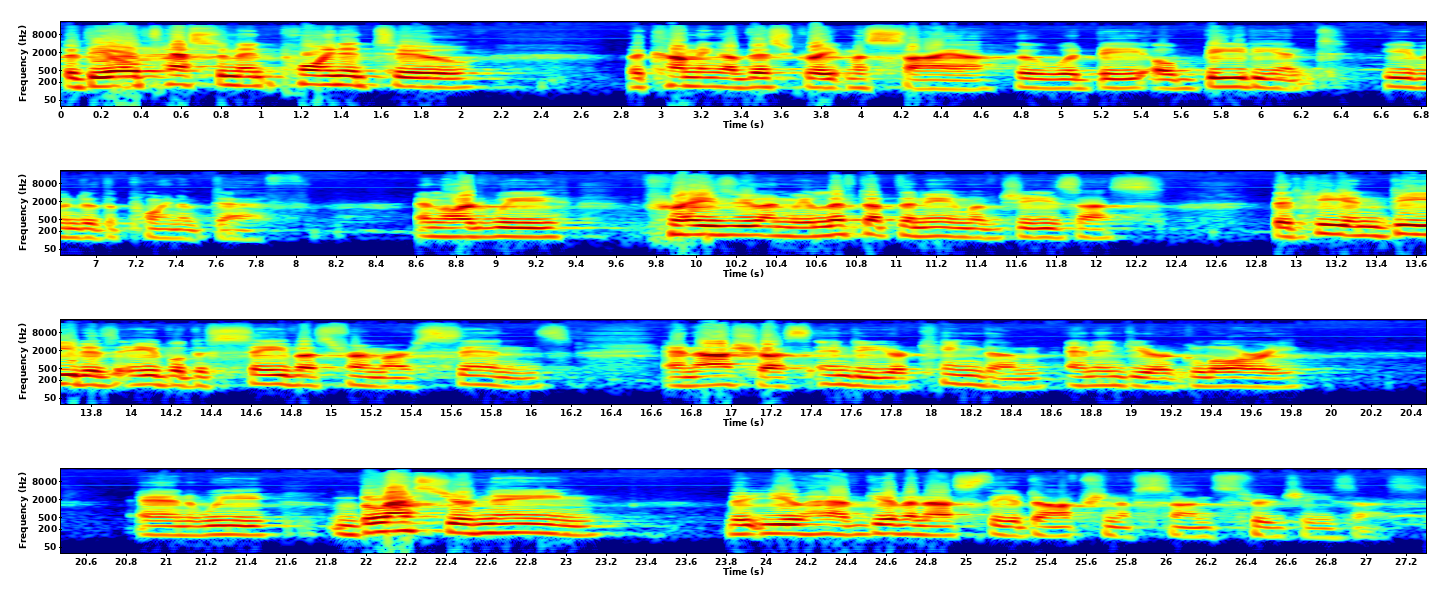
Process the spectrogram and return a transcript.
that the Old Testament pointed to the coming of this great Messiah who would be obedient even to the point of death. And Lord, we praise you and we lift up the name of Jesus, that he indeed is able to save us from our sins and usher us into your kingdom and into your glory. And we bless your name that you have given us the adoption of sons through Jesus,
